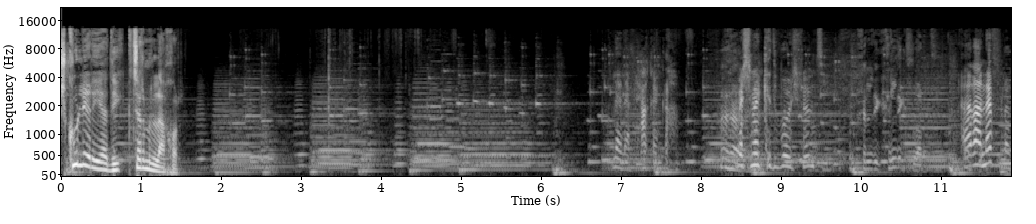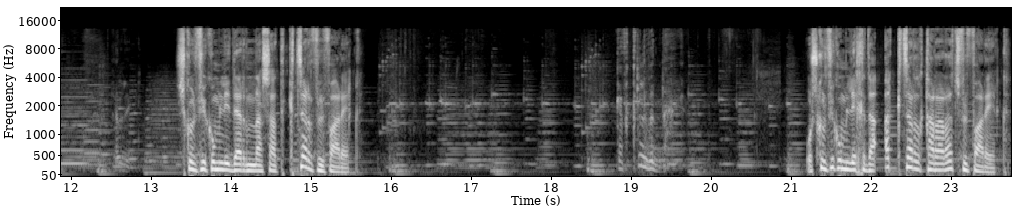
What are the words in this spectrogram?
شكون اللي رياضي أكثر من الآخر؟ لا لا في الحقيقة باش ما نكذبوش فهمتي؟ خليك خليك صبر. راه نفلق خليك. شكون فيكم اللي دار النشاط أكثر في الفريق؟ كتقتل بالضحك وشكون فيكم اللي خدا أكثر القرارات في الفريق؟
